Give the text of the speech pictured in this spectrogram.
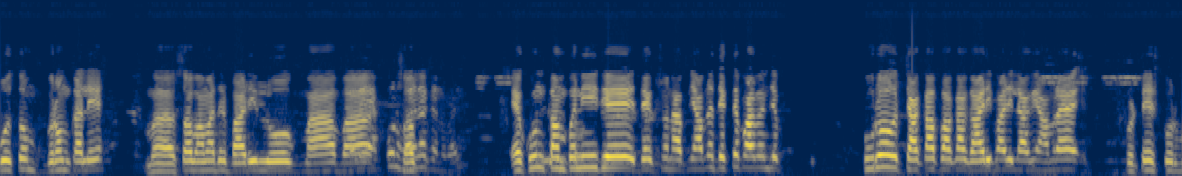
বসতো গরমকালে সব আমাদের বাড়ির লোক মা বা সব এখন কোম্পানি যে দেখছেন আপনি আপনি দেখতে পারবেন যে পুরো চাকা পাকা গাড়ি ফাড়ি লাগে আমরা প্রোটেস্ট করব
